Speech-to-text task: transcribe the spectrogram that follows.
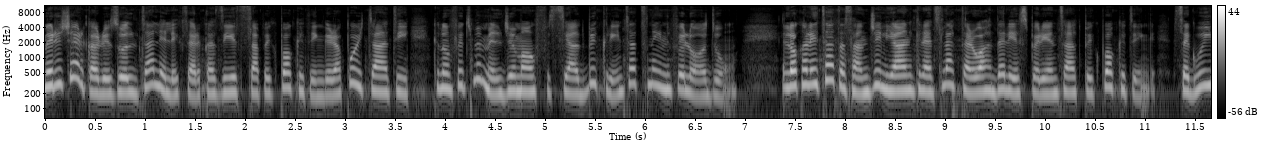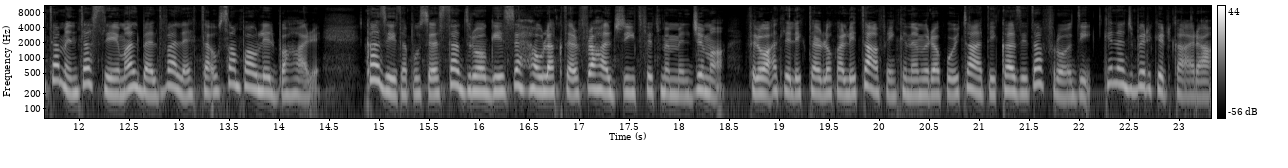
Mir-riċerka rriżulta li l-iktar każijiet ta' pickpocketing irrappurtati kienu fi tmiem il-ġimgħa u fis-sigħat bikrin tat-Tnejn filgħodu. Il-lokalità ta' San Ġiljan kienet l-aktar waħda li esperjenzat pickpocketing, segwita minn Tas-Sliema, l-Belt Valletta u San Pawl il-Baħar. Każijiet ta' pussess tad-drogi seħħew l-aktar f'Raħal Ġdid fi tmiem il-ġimgħa, filwaqt li l-iktar lokalità fejn kien hemm irrapportati każi ta' frodi kienet Birkirkara.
